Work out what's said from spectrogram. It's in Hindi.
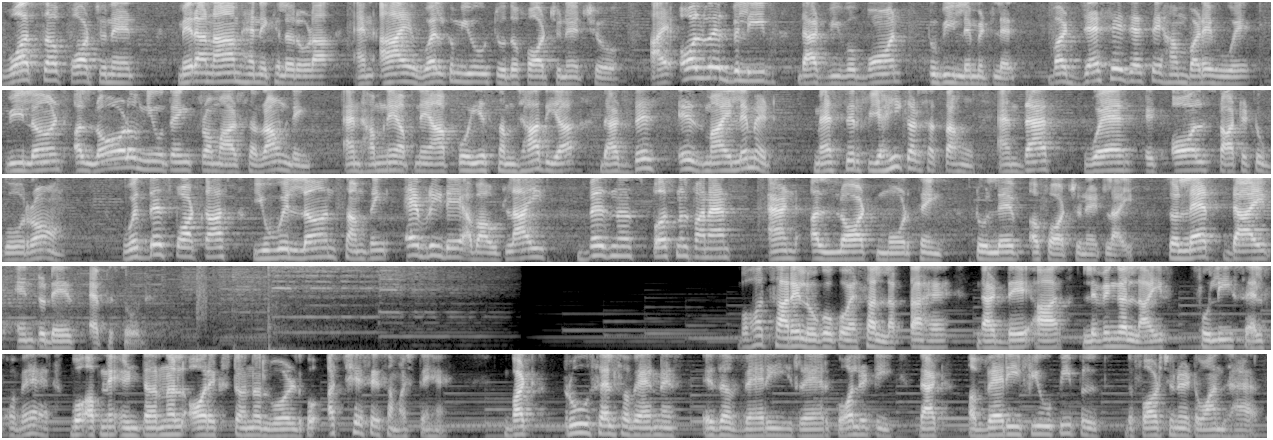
What's up, Fortunates? मेरा नाम है Nikhil Arora and I welcome you to the Fortunate show I always believe that we were born to be limitless but जैसे जैसे हम बड़े हुए we learn a lot of new things from our surroundings and हमने अपने आप को ये समझा दिया that this is my limit मैं सिर्फ़ यही कर सकता हूँ and that's where it all started to go wrong With this podcast, you will learn something every day about life, business, personal finance, and a lot more things to live a fortunate life. So let's dive in today's episode. बहुत सारे लोगों को ऐसा लगता है that they are living a life fully self aware वो अपने इंटरनल और एक्सटर्नल वर्ल्ड को अच्छे से समझते हैं but True self awareness is a very rare quality that a very few people, the fortunate ones, have.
